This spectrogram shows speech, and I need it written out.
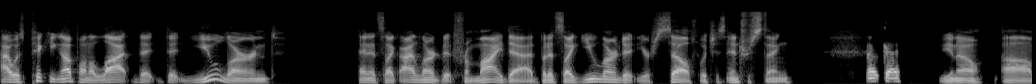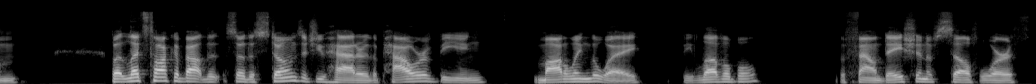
I was picking up on a lot that that you learned and it's like I learned it from my dad, but it's like you learned it yourself, which is interesting. Okay. You know, um but let's talk about the so the stones that you had are the power of being, modeling the way, be lovable, the foundation of self-worth,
